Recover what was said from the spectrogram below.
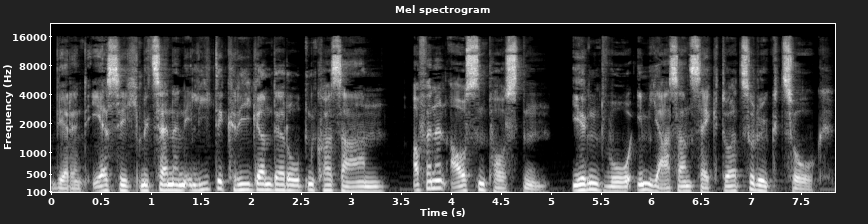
während er sich mit seinen Elitekriegern der Roten Korsaren auf einen Außenposten irgendwo im Yasan-Sektor zurückzog.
